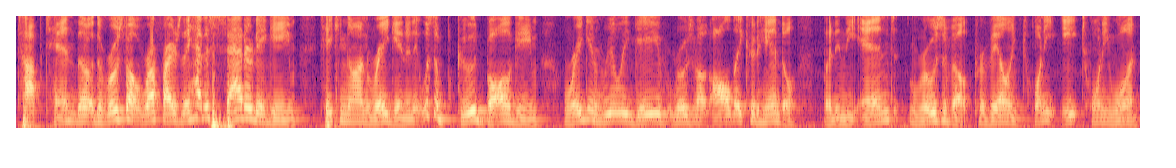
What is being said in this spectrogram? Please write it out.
top 10. The, the Roosevelt Rough Riders, they had a Saturday game taking on Reagan, and it was a good ball game. Reagan really gave Roosevelt all they could handle, but in the end, Roosevelt prevailing 28 21.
